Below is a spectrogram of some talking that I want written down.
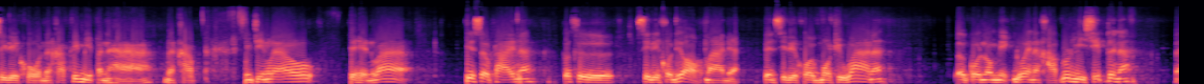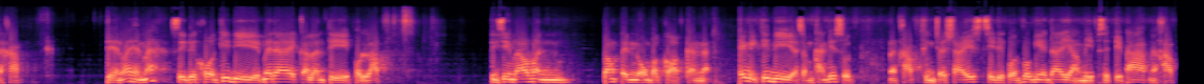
ซิลิโคนนะครับที่มีปัญหานะครับ จริงๆแล้วจะเห็นว่าที่เซอร์ไพรส์นะก็คือซิลิโคนที่ออกมาเนี่ยเป็นซิลิโคนโมทิว่านะเออร์โกนอมิกด้วยนะครับ รุ่นมีชิปด้วยนะนะครับ เห็นว่าเห็นไหมซิลิโคนที่ดีไม่ได้การันตีผลลัพธ์ จริงๆแล้วมันต้องเป็นองค์ประกอบกันนะเทคนิคที่ดีอะสำคัญที่สุดนะครับถึงจะใช้ซิลิโคนพวกนี้ได้อย่างมีประสิทธิภาพนะครับ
